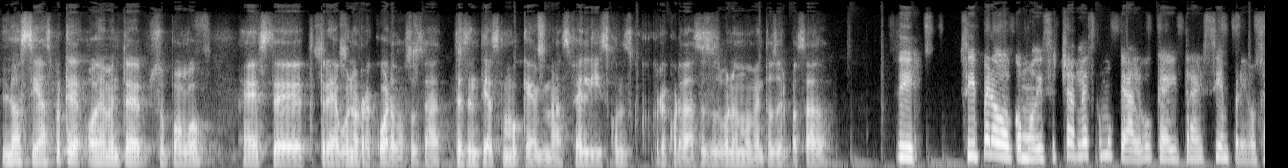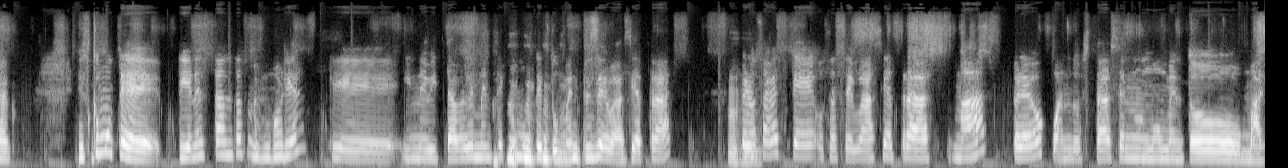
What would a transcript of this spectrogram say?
lo hacías porque obviamente supongo este te traía buenos recuerdos, o sea, te sentías como que más feliz cuando recordabas esos buenos momentos del pasado. Sí, sí, pero como dice Charlie, es como que algo que ahí traes siempre, o sea, es como que tienes tantas memorias que inevitablemente como que tu mente se va hacia atrás, pero sabes qué, o sea, se va hacia atrás más, creo, cuando estás en un momento mal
